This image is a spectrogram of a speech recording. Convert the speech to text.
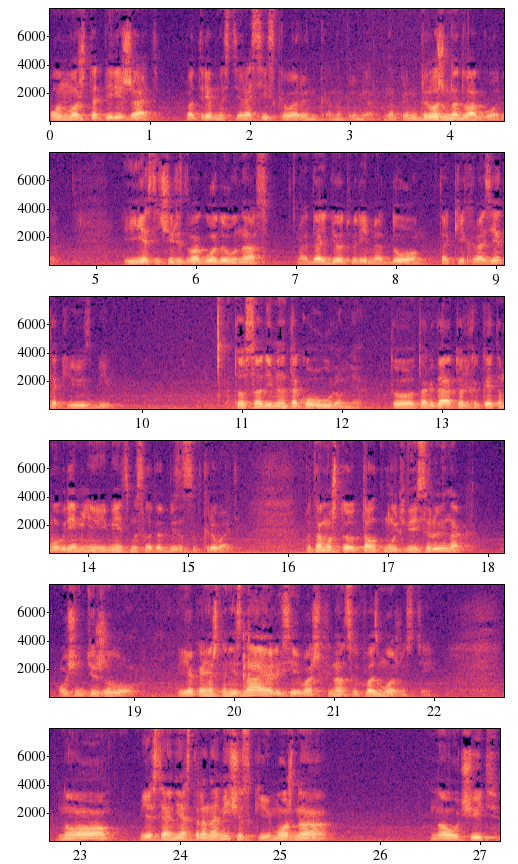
он может опережать потребности российского рынка, например, например, предложим на два года. И если через два года у нас дойдет время до таких розеток USB, то именно такого уровня, то тогда только к этому времени имеет смысл этот бизнес открывать. Потому что толкнуть весь рынок очень тяжело. Я, конечно, не знаю, Алексей, ваших финансовых возможностей, но если они астрономические, можно научить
